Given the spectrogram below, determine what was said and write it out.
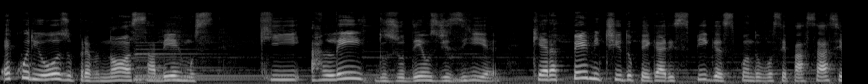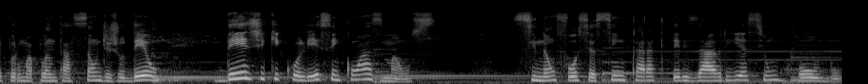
É curioso para nós sabermos que a lei dos judeus dizia que era permitido pegar espigas quando você passasse por uma plantação de judeu desde que colhessem com as mãos. Se não fosse assim, caracterizaria-se um roubo.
